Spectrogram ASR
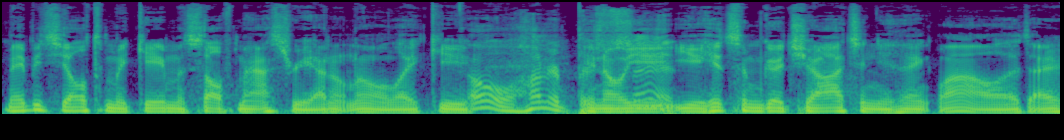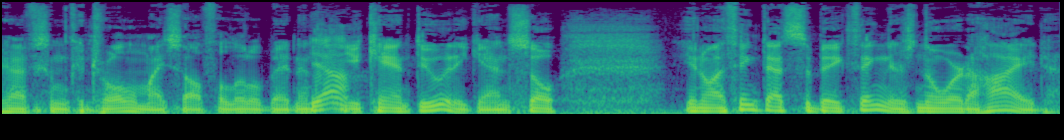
Maybe it's the ultimate game of self mastery. I don't know. Like you, oh, 100 You know, you, you hit some good shots and you think, wow, I have some control of myself a little bit, and yeah. you can't do it again. So, you know, I think that's the big thing. There's nowhere to hide,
